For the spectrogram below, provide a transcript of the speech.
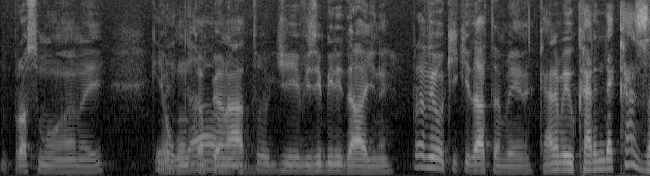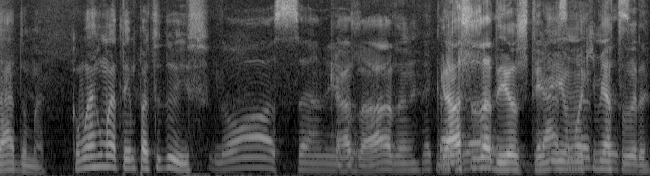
do próximo ano aí, Que em algum legal, campeonato de visibilidade, né? Pra ver o que que dá também, né? Cara, e o cara ainda é casado, mano. Como arruma tempo pra tudo isso? Nossa, meu. Casado, né? É Graças casado, a Deus, teve graças uma que me atura.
